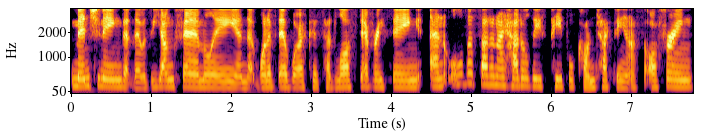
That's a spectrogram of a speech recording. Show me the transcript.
mentioning that there was a young family and that one of their workers had lost everything. And all of a sudden, I had all these people contacting us, offering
